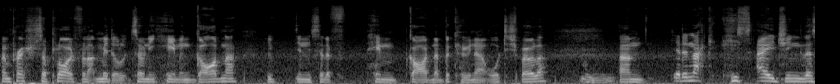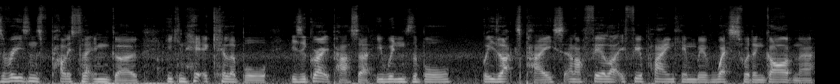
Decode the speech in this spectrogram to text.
when pressure's applied for that middle. It's only him and Gardner who instead of him, Gardner, Bacuna, or Tshibola. Um, Jedinak, he's aging. There's reasons for Palace to let him go. He can hit a killer ball. He's a great passer. He wins the ball, but he lacks pace. And I feel like if you're playing him with Westwood and Gardner,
